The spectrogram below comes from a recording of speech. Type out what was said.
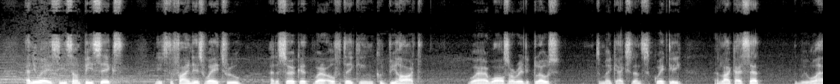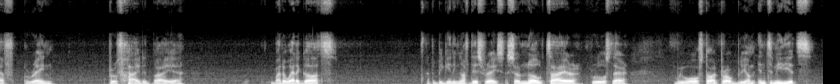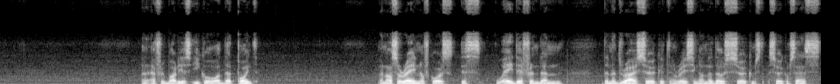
Anyways, he's on P6. Needs to find his way through at a circuit where overtaking could be hard, where walls are really close to make accidents quickly. And like I said, we will have rain provided by uh, by the weather gods at the beginning of this race. So no tire rules there. We will start probably on intermediates. and everybody is equal at that point. And also rain, of course, is way different than than a dry circuit and racing under those circumst circumstances.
